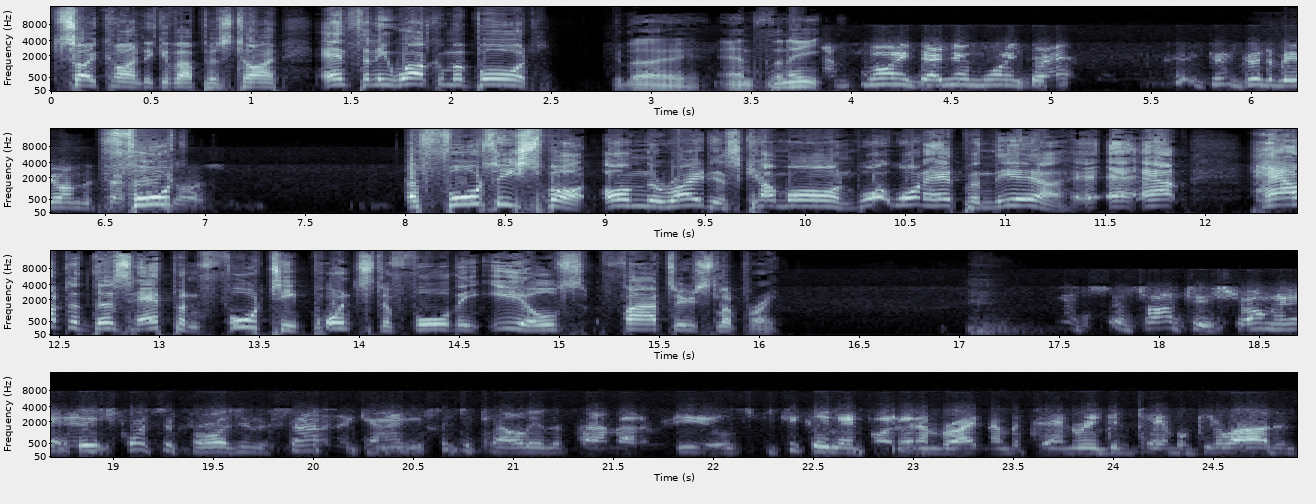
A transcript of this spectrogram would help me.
so kind to give up his time. Anthony, welcome aboard. Good day, Anthony. Morning, Daniel. Morning, Grant. Good, good to be on the Saturday, guys. A 40 spot on the Raiders. Come on. What what happened there? Out how did this happen? 40 points to four. The Eels, far too slippery. It's far too strong, and it's quite surprising. The start of the game, the physicality of the Parramatta Eels, particularly led by the number eight, number 10, Reagan Campbell Gillard and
